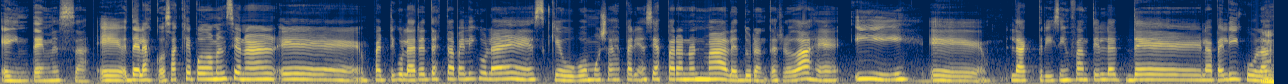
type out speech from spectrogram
e intensa. Eh, de las cosas que puedo mencionar eh, particulares de esta película es que hubo muchas experiencias paranormales durante el rodaje y la actriz infantil de, la película,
